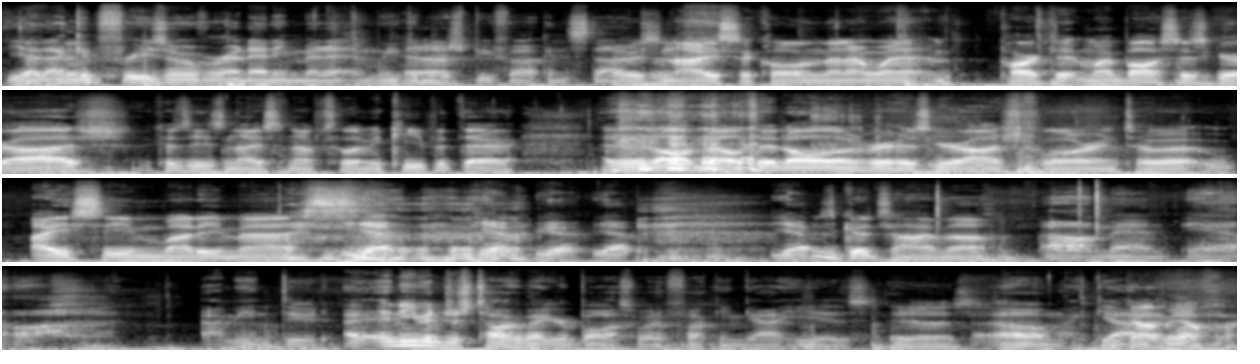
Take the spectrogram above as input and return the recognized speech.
Yeah, That that could freeze over at any minute, and we could Yeah. just be fucking stuck. It was an icicle, and then I went and parked it in my boss's garage because he's nice enough to let me keep it there. And it all melted all over his garage floor into a icy, muddy mess. Yep, yep, yep, yep, yep. It was a good time though. Oh man, yeah. Oh, I mean, dude, I- and even just talk about your boss. What a fucking guy he is. He is. Oh my god. He got I me a him.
